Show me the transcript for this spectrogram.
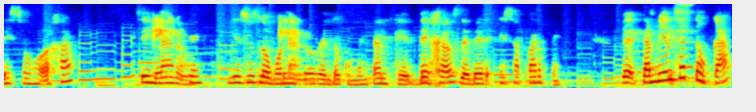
eso, ajá. Sí, claro. Y eso es lo bonito del documental, que dejas de ver esa parte. También se toca,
